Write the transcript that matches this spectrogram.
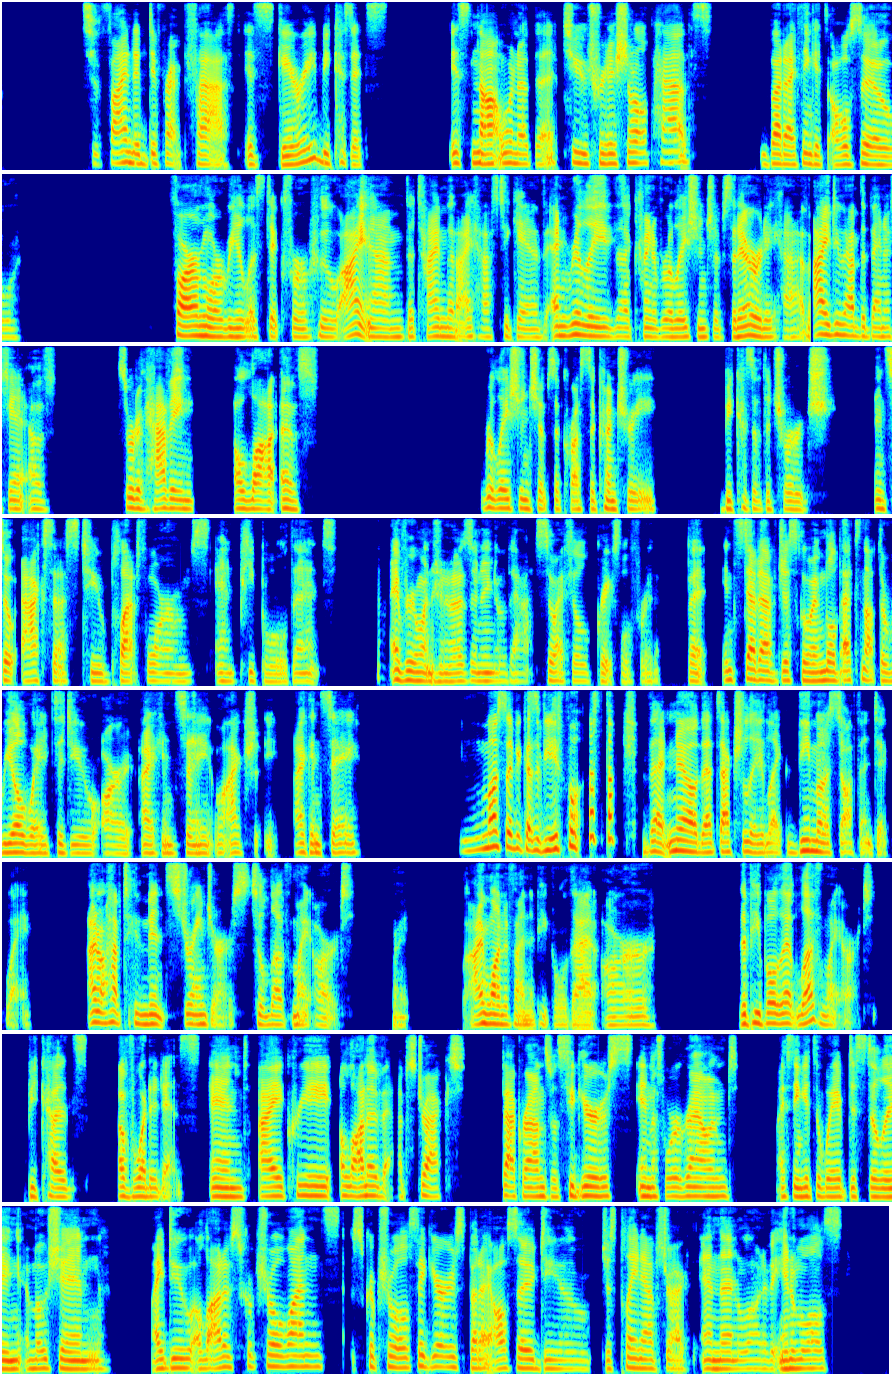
to find a different path is scary because it's it's not one of the two traditional paths, but I think it's also far more realistic for who I am, the time that I have to give, and really the kind of relationships that I already have. I do have the benefit of sort of having a lot of relationships across the country because of the church. And so access to platforms and people that everyone has. And I know that. So I feel grateful for that. But instead of just going, well, that's not the real way to do art, I can say, well, actually, I can say, mostly because of you, that no, that's actually like the most authentic way. I don't have to convince strangers to love my art. Right. I want to find the people that are the people that love my art because of what it is. And I create a lot of abstract backgrounds with figures in the foreground. I think it's a way of distilling emotion. I do a lot of scriptural ones, scriptural figures, but I also do just plain abstract and then a lot of animals.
